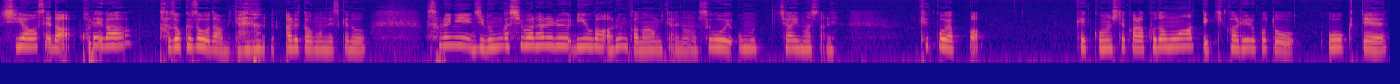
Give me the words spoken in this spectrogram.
幸せだ、これが家族像だみたいな あると思うんですけど、それに自分が縛られる理由があるんかなみたいなすごい思っちゃいましたね。結構やっぱ結婚してから子供はって聞かれること多くて、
